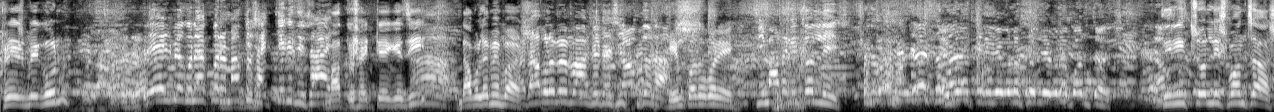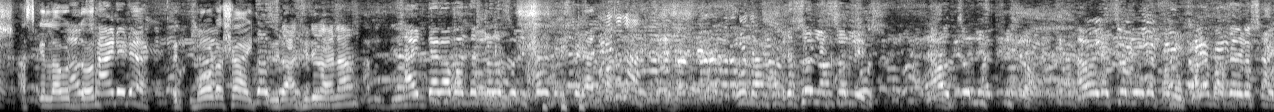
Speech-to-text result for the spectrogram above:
ফ্রেশ বেগুন। রেড বেগুন একবারে মাত্র ষাট টাকা কেজি মাত্র ষাট টাকা KG. Double M A pass double member সেটা শিক্ষিত না। ডিম কত করে? থেকে চল্লিশ? তিরিশ চল্লিশ পঞ্চাশ। আজকে লাউয়ের দর। বড়টা ষাট। আশি টাকা না। ষাট টাকা পঞ্চাশ টাকা চল্লিশ টাকা চল্লিশ চল্লিশ। লাউ চল্লিশ ত্রিশ লাউ এটা চল্লিশ এটা তিরিশ। এটা পঞ্চাশ এটা ষাট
